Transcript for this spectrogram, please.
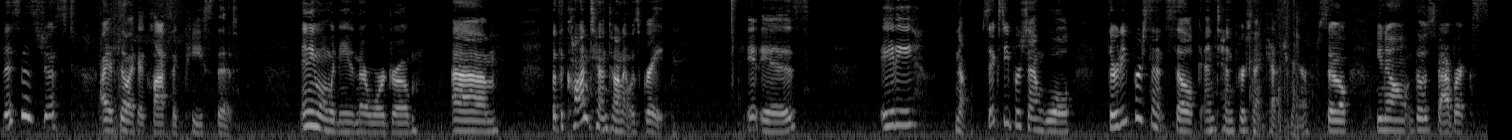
This is just, I feel like a classic piece that anyone would need in their wardrobe. Um, but the content on it was great. It is 80, no, 60% wool, 30% silk, and 10% cashmere. So, you know, those fabrics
